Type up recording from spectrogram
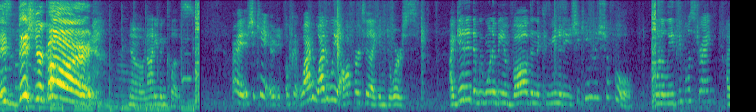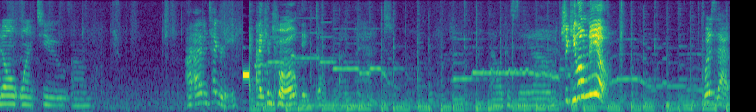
Is this your card? No, not even close. All right, if she can't, okay, why do why do we offer to like endorse? I get it that we want to be involved in the community. She can't even shuffle. I want to lead people astray. I don't want to. Um, I, I have integrity. I can pull a duck out of my hat. Alakazam. Shaquille O'Neal. What is that?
